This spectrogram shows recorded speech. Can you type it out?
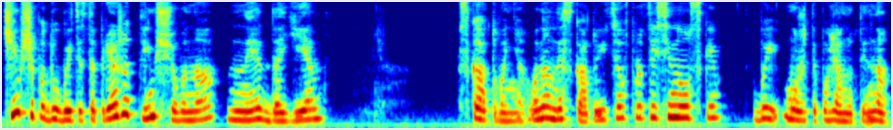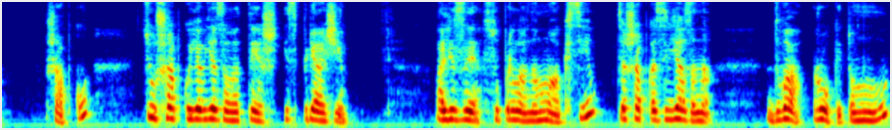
Чим ще подобається ця пряжа? Тим, що вона не дає скатування. Вона не скатується в процесі носки. Ви можете поглянути на шапку. Цю шапку я в'язала теж із пряжі Alize Superlana Maxi. Ця шапка зв'язана 2 роки тому.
